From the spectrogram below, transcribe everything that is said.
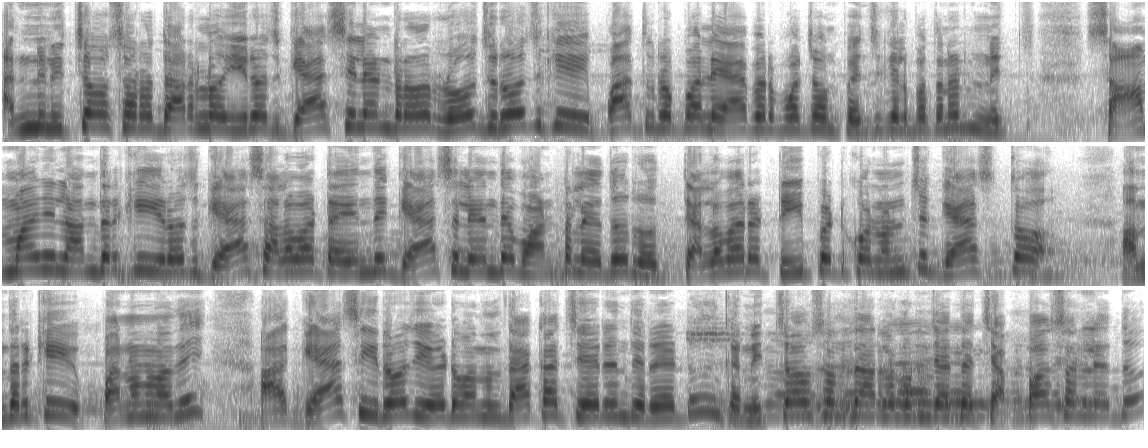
అన్ని నిత్యావసర ధరలు ఈరోజు గ్యాస్ సిలిండర్ రోజు రోజుకి పాతిక రూపాయలు యాభై రూపాయలు చొప్పున పెంచుకెళ్ళిపోతున్నారు. నిత్య- సామాన్యులందరికీ ఈరోజు గ్యాస్ అలవాటు అయింది గ్యాస్ లేనిదే వంట లేదు. రో- తెల్లవారు టీ పెట్టుకోవాల నుంచి గ్యాస్తో అందరికీ పని ఉన్నది ఆ గ్యాస్ ఈరోజు ఏడు వందల దాకా చేరింది రేటు. ఇంకా నిత్యావసర ధరల గురించి అయితే చెప్పవసరం లేదు.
